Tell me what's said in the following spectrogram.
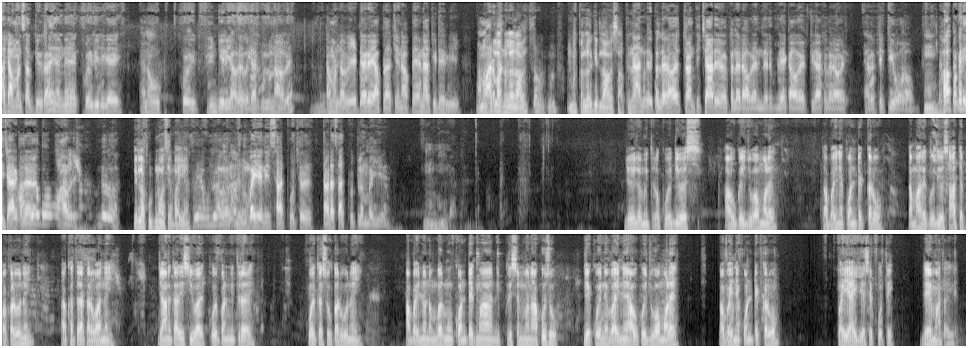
આ ધામણ સાપ કેવરાય અને કોઈ બી જગ્યાએ એનો કોઈ બિન ઘેરી આવે વધારે પેલું ના આવે. ધામણ સાપ એ ડરે આપણાથી અને આપણે એનાથી ડરીએ. કલર કેટલા આવે? સાપ ના અંદર કલર આવે ત્રણથી ચાર જેવા કલર આવે અંદર બ્લેક આવે પીળા કલર આવે અરે ટીપકી વાળો હા પકડી ચાર કલર આવે. કેટલા ફૂટ નો હશે ભાઈ લંબાઈ એની સાત ફૂટ સાડા સાત ફૂટ લંબાઈ છે હમ. જોઈ લો મિત્રો, કોઈ દિવસ આવું કંઈ જોવા મળે તો આ ભાઈને કોન્ટેક કરો. તમારે કોઈ દિવસ હાથે પકડવો નહીં અખતરા કરવા નહીં. જાણકારી સિવાય કોઈ પણ મિત્રએ કોઈ કશું કરવું નહીં. આ ભાઈનો નંબર હું કોન્ટેકમાં ડિસ્ક્રિપ્શનમાં નાખું છું. જે કોઈને ભાઈને આવું કોઈ જોવા મળે તો આ ભાઈને કોન્ટેક કરવો. ભાઈ આવી જશે પોતે. જય માતાજી.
